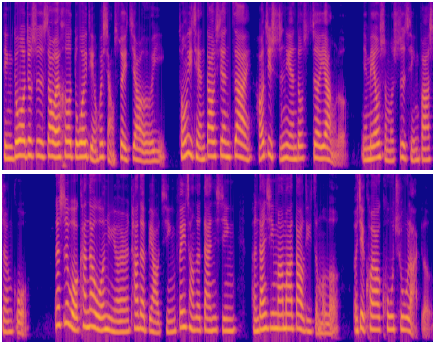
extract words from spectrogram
顶多就是稍微喝多一点会想睡觉而已。从以前到现在，好几十年都是这样了，也没有什么事情发生过。但是我看到我女儿，她的表情非常的担心，很担心妈妈到底怎么了，而且快要哭出来了。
